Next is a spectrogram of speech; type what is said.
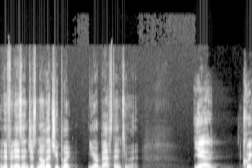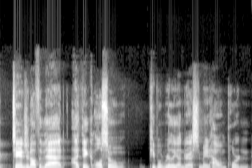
And if it isn't, just know that you put your best into it. Yeah, quick tangent off of that. I think also people really underestimate how important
